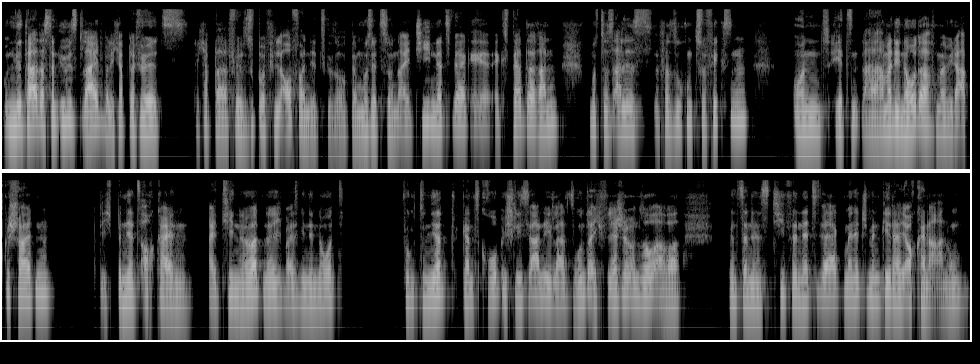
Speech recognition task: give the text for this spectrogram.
Und mir tat das dann übelst leid, weil ich habe dafür jetzt, ich habe dafür super viel Aufwand jetzt gesorgt. Da muss jetzt so ein IT-Netzwerkexperte ran, muss das alles versuchen zu fixen. Und jetzt haben wir die Node auch mal wieder abgeschalten. Ich bin jetzt auch kein IT-Nerd, ne? Ich weiß, wie eine Node funktioniert, ganz grob. Ich schließe an, ich lade es runter, ich flashe und so, aber wenn es dann ins tiefe Netzwerkmanagement geht, habe ich auch keine Ahnung.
